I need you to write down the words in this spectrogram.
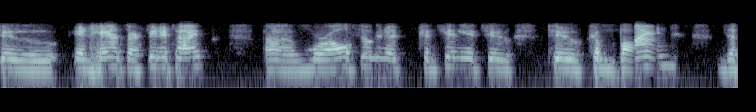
to enhance our phenotype. Um, we're also going to continue to to combine the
